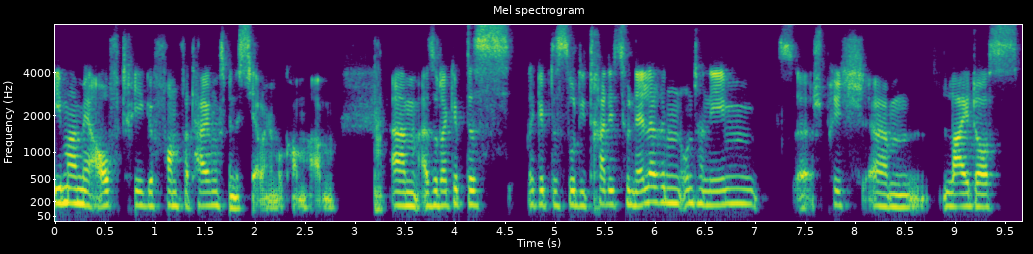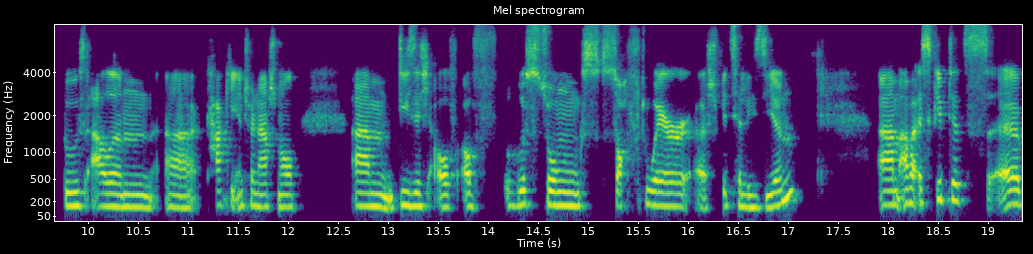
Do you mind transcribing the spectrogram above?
immer mehr Aufträge von Verteidigungsministerien bekommen haben. Ähm, also da gibt es, da gibt es so die traditionelleren Unternehmen, äh, sprich ähm, Leidos, Booz Allen, äh, Kaki International, ähm, die sich auf, auf Rüstungssoftware äh, spezialisieren. Ähm, aber es gibt jetzt äh,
